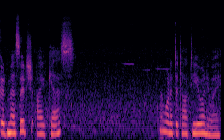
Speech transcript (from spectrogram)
good message, I guess. I wanted to talk to you anyway.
